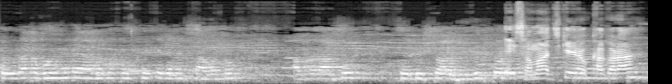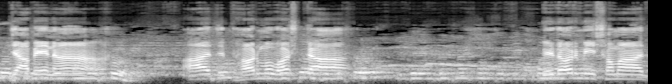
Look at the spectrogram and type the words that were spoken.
কলকাতা প্রত্যেককে স্বাগত। আপনারা আসুন এই সমাজকে রক্ষা করা যাবে না। আজ ধর্মভ্রষ্টা মতামত বেধর্মী সমাজ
